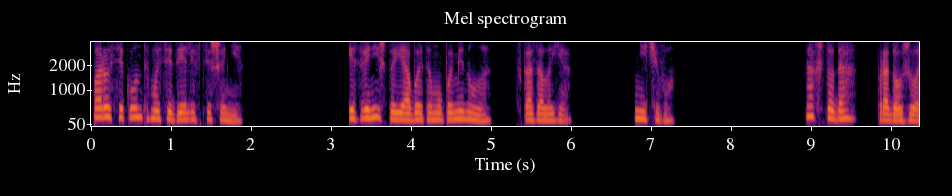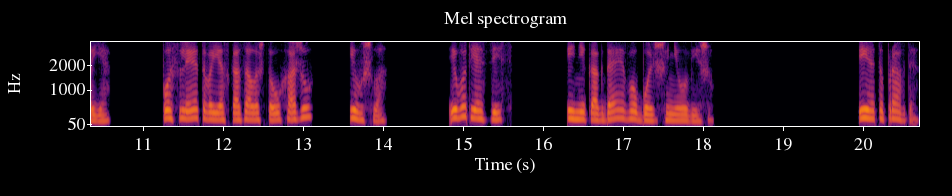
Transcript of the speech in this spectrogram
Пару секунд мы сидели в тишине. «Извини, что я об этом упомянула», — сказала я. «Ничего». «Так что да», — продолжила я. После этого я сказала, что ухожу, и ушла. И вот я здесь, и никогда его больше не увижу. И это правда,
